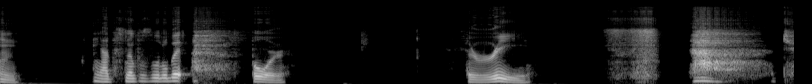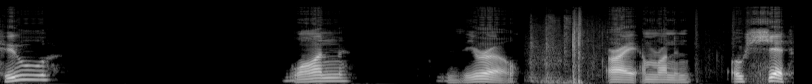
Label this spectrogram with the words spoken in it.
Mm. Got the sniffles a little bit. Four. Three. Two. One. Zero. Alright, I'm running. Oh shit!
